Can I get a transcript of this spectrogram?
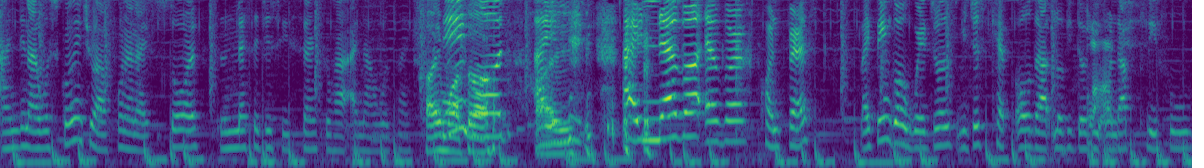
and then I was scrolling through her phone and I saw the messages he sent to her, and I was like, Hi, Thank Mata. God, Hi. I I never ever confessed. Like thank God we're just we just kept all that lovey dovey on that playful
